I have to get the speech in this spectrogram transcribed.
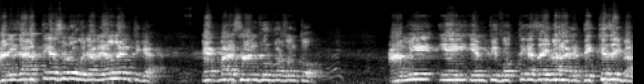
আর এই জায়গার থেকে শুরু করে রেল লাইন থেকে, একবারে সানপুর পর্যন্ত। আমি এই এমপি পত্রিকা যাইবার আগে দেখে যাইবা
